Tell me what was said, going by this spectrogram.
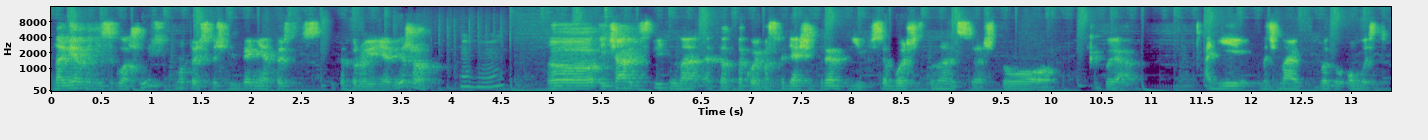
наверное, не соглашусь. Ну, то есть, с точки зрения той которую я вижу, угу. HR действительно это такой восходящий тренд, и все больше становится, что как бы они начинают в эту область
